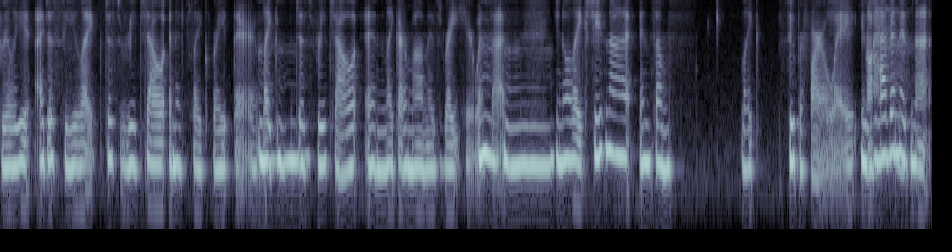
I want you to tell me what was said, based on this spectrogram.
really i just see like just reach out and it's like right there. Like mm-hmm. just reach out and like our mom is right here with us. Mm-hmm. You know like she's not in some like super far away you know heaven is not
